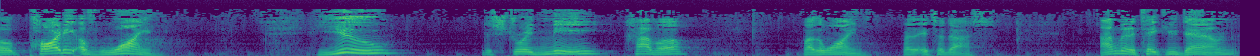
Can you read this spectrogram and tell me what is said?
a party of wine. You destroyed me, Chava, by the wine, by the Eitz Hadas. I'm going to take you down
